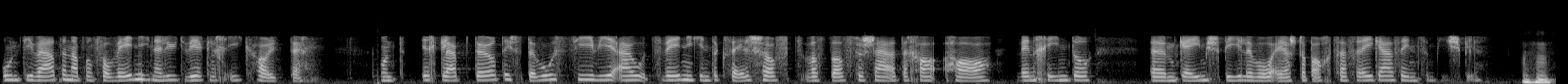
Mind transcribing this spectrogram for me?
und die werden aber von wenigen Leuten wirklich eingehalten. Und ich glaube, dort ist das Bewusstsein wie auch zu wenig in der Gesellschaft, was das für Schäden kann haben, wenn Kinder ähm, Games spielen, die erst ab 18 freigegeben sind, zum Beispiel. Mhm.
